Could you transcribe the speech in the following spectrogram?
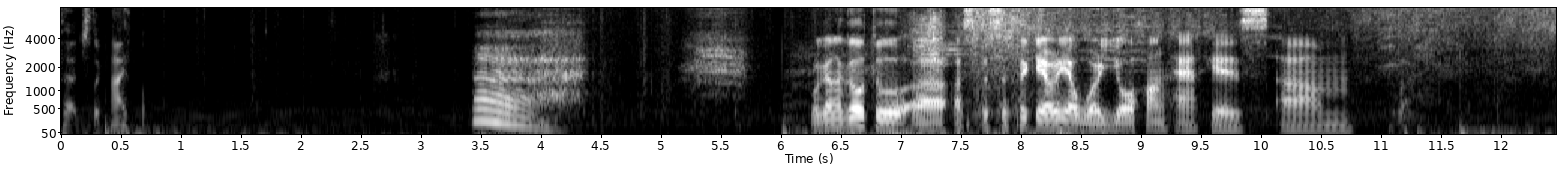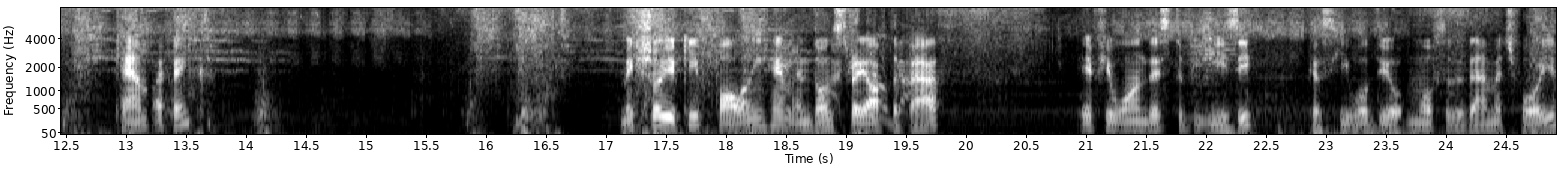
That's the. I. We're gonna go to uh, a specific area where Johan had his um, camp, I think. Make sure you keep following him and don't stray off the path if you want this to be easy, because he will do most of the damage for you.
